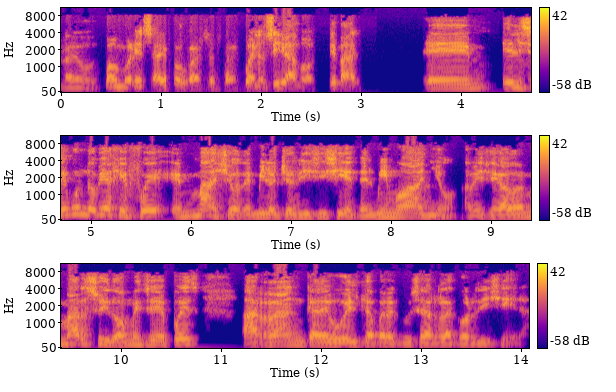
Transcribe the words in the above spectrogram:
vos. Supongo en esa época. Bueno, sigamos. ¿Qué mal? Eh, el segundo viaje fue en mayo de 1817, el mismo año. Había llegado en marzo y dos meses después arranca de vuelta para cruzar la cordillera.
